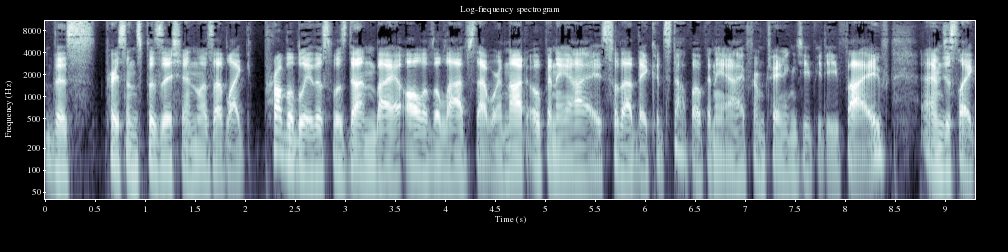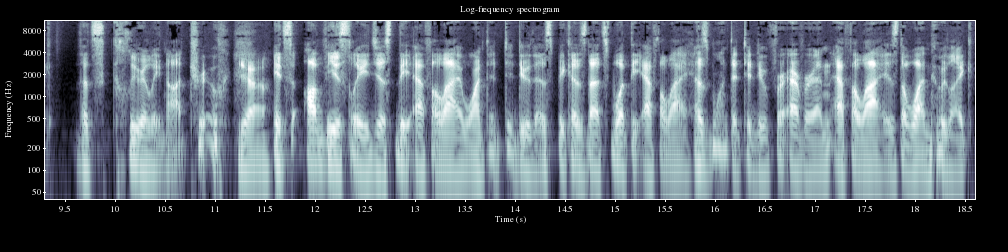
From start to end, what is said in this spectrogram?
this person's position was that like probably this was done by all of the labs that were not OpenAI so that they could stop OpenAI from training GPT-5. And I'm just like, that's clearly not true. Yeah. It's obviously just the FLI wanted to do this because that's what the FLI has wanted to do forever. And FLI is the one who like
